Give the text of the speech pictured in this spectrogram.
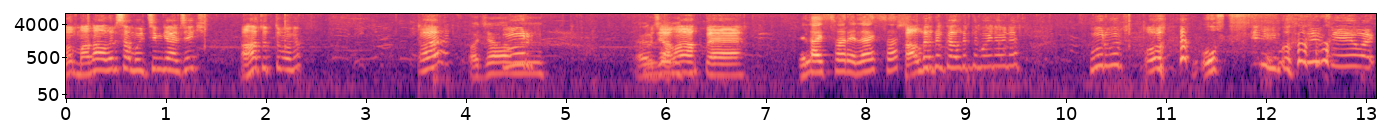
Lan mana alırsam ultim gelecek. Aha tuttum onu. Ha? Hocam. Dur. Öldüm. Hocam ah be. Elias var Elias var. Kaldırdım kaldırdım oyna oyna. Vur vur. Oh of. nefeye bak.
